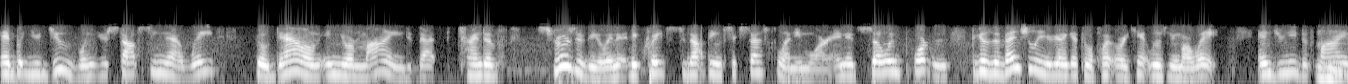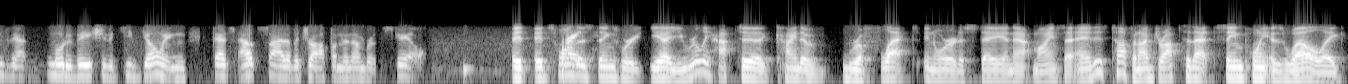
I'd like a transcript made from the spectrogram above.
And but you do when you stop seeing that weight go down in your mind, that kind of screws with you, and it equates to not being successful anymore. And it's so important because eventually you're going to get to a point where you can't lose any more weight, and you need to find that motivation to keep going. That's outside of a drop on the number of the scale. It, it's one Right. of those things where, yeah, you really have to kind of reflect in order to stay in that mindset, and it is tough. And I've dropped to that same point as well. Like,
